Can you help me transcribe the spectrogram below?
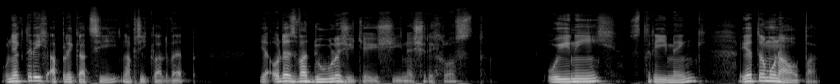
U některých aplikací, například web, je odezva důležitější než rychlost. U jiných, streaming, je tomu naopak.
